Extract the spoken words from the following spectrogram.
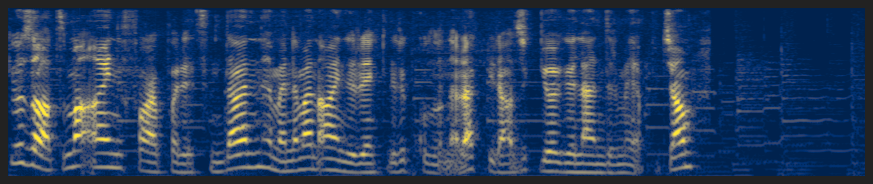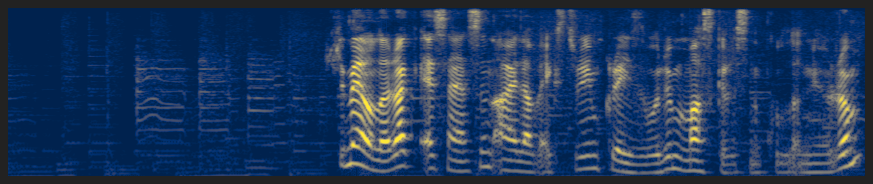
Göz altıma aynı far paletinden hemen hemen aynı renkleri kullanarak birazcık gölgelendirme yapacağım. Rimel olarak Essence'in I Love Extreme Crazy Volume maskarasını kullanıyorum.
